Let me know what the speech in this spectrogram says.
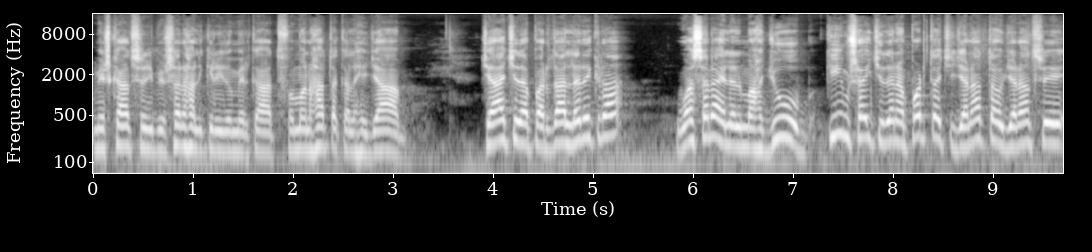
مشکات شریف شرح لیکلی دو مرکات فمن هتک الحجاب چا چې دا پرده لری کړه وصل الى المحجوب کیم شای چې دنه پړته چې جنات او جنات سه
